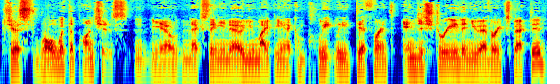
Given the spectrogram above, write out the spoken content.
Just roll with the punches. You know, next thing you know, you might be in a completely different industry than you ever expected,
